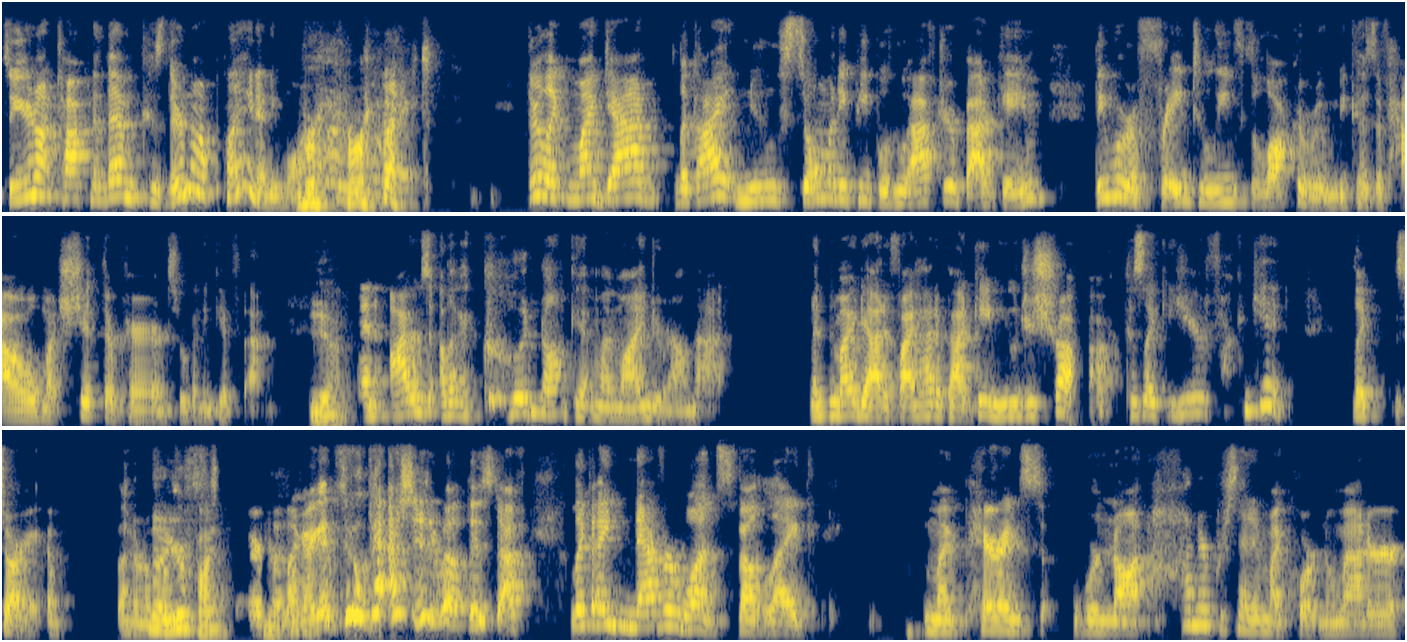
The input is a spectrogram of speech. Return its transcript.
So you're not talking to them because they're not playing anymore. Right. Like, they're like, my dad, like I knew so many people who after a bad game, they were afraid to leave the locker room because of how much shit their parents were going to give them. Yeah. And I was like, I could not get my mind around that. And my dad, if I had a bad game, he would just shrug because like you're a fucking kid. Like, sorry, I, don't know. No, you're fine. There, you're but fine. like I get so passionate about this stuff. Like I never once felt like my parents were not 100% in my court, no matter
